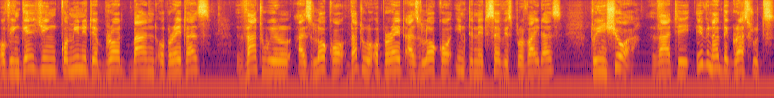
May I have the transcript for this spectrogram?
of engaging community broadband operators that will as local that will operate as local internet service providers to ensure that uh, even at the grassroots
